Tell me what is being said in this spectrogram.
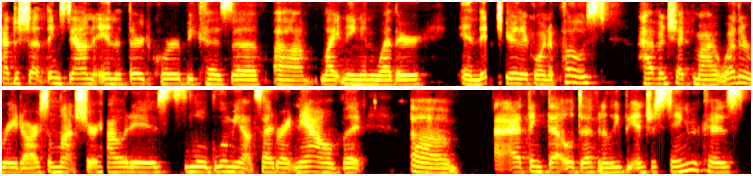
had to shut things down in the third quarter because of um, lightning and weather. And this year they're going to post haven't checked my weather radar, so I'm not sure how it is. It's a little gloomy outside right now, but um, I, think that will definitely be interesting because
